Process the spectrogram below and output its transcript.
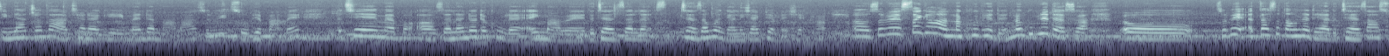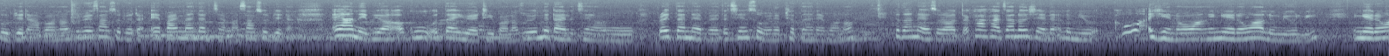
ဒီများကျွမ်းတာ channel ကြီးမန်တက်မှာပါဆိုပြီးဆိုဖြစ်ပါမယ်တချင်းမဲ့ပေါ့အော်ဇလန်တော့တစ်ခုလည်းအိမ်မှာပဲတကြံဆက်လက်ကြံစဝင်ကန်လေးရိုက်ဖြစ်မယ်ရှင်ဟုတ်အော်ဆိုပြီးစိတ်ကနှစ်ခုဖြစ်တယ်နှစ်ခုဖြစ်တယ်ဆိုတာဟိုဆိုပြီးအသက်73နှစ်တည်းကတကြံစဆိုဖြစ်တာပေါ့နော်ဆိုပြီးစဆိုဖြစ်တာအဲပိုင်းမန်တက်တကြံမှာစဆိုဖြစ်တာအဲကနေပြီးတော့အခုအသက်အရွယ်ထိပေါ့နော်ဆိုပြီးနှစ်တိုင်းတကြံဟိုပြိသက်နဲ့ပဲတချင်းဆိုရင်လည်းဖြတ်တန်းတယ်ပေါ့နော်ဖြတ်တန်းတယ်ဆိုတော့တစ်ခါခါကြားလို့ရှိရင်လည်းအဲ့လိုမျိုးဟိုအရင်တော့ငငယ်တော့ကလိုမျိုးလीငငယ်တော့က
